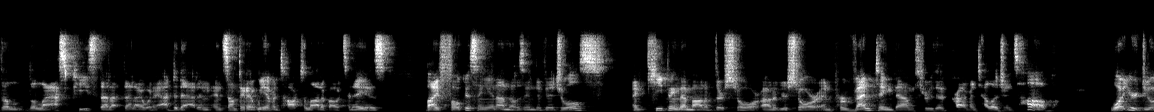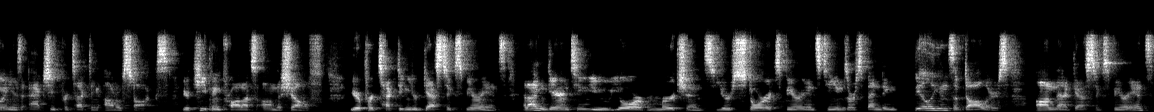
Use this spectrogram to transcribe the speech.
the the last piece that that I would add to that, and, and something that we haven't talked a lot about today is by focusing in on those individuals and keeping them out of their store, out of your store, and preventing them through the crime intelligence hub, what you're doing is actually protecting out of stocks. You're keeping products on the shelf. You're protecting your guest experience. And I can guarantee you, your merchants, your store experience teams are spending billions of dollars on that guest experience.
